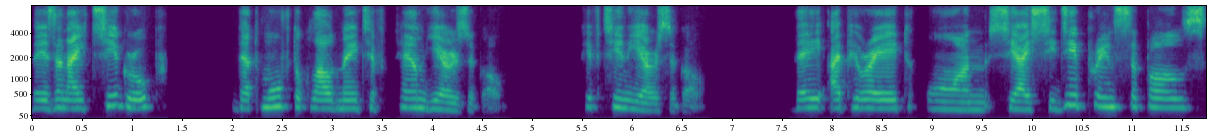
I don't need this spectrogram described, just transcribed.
There's an IT group that moved to cloud native 10 years ago, 15 years ago. They operate on CI/CD principles.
